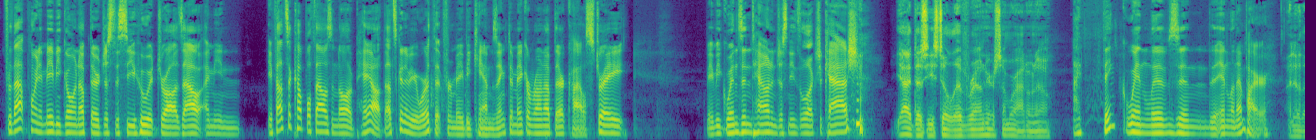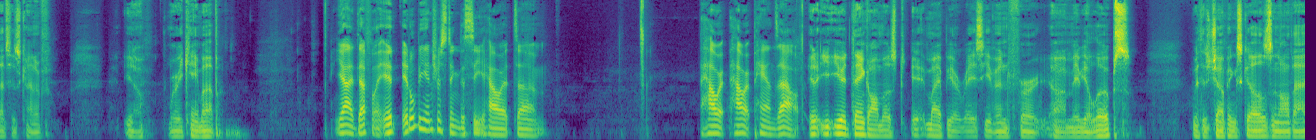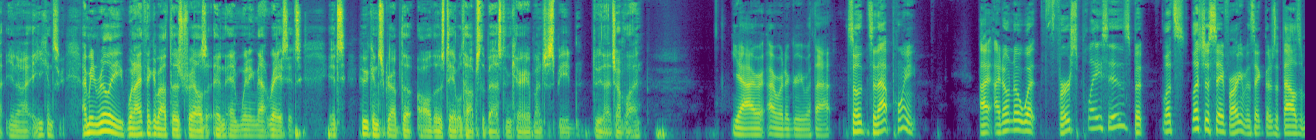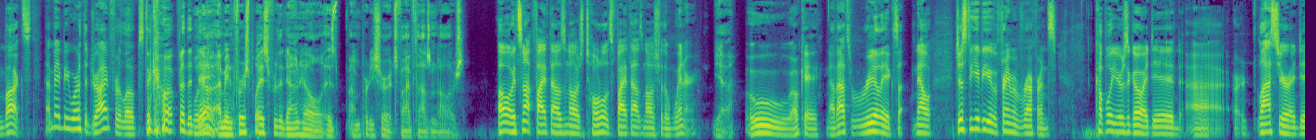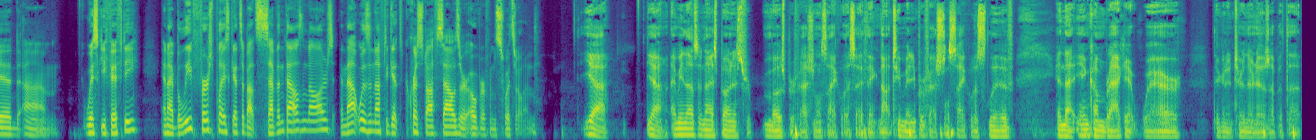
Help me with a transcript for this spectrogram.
for that point, it may be going up there just to see who it draws out. I mean, if that's a couple thousand dollar payout, that's going to be worth it for maybe Cam Zink to make a run up there, Kyle Strait. Maybe Gwin's in town and just needs a little extra cash. Yeah, does he still live around here somewhere? I don't know. I think Gwin lives in the Inland Empire. I know that's his kind of, you know, where he came up. Yeah, definitely. It it'll be interesting to see how it um how it how it pans out. It, you- you'd think almost it might be a race even for uh, maybe a Lopes with his jumping skills and all that. You know, he can. I mean, really, when I think about those trails and, and winning that race, it's it's who can scrub the all those tabletops the best and carry a bunch of speed through that jump line. Yeah, I, I would agree with that. So to that point, I, I don't know what first place is, but let's let's just say for argument's sake, there's a thousand bucks. That may be worth a drive for Lopes to go up for the Well, day. no, I mean, first place for the downhill is I'm pretty sure it's five thousand dollars. oh, it's not five thousand dollars total. It's five thousand dollars for the winner. Yeah, Ooh, okay. Now that's really exciting. Now, just to give you a frame of reference, a couple of years ago, I did, uh, or last year, I did um, Whiskey 50, and I believe first place gets about $7,000, and that was enough to get Christoph Sauser over from Switzerland. Yeah, yeah. I mean, that's a nice bonus for most professional cyclists. I think not too many professional cyclists live in that income bracket where they're going to turn their nose up at that.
